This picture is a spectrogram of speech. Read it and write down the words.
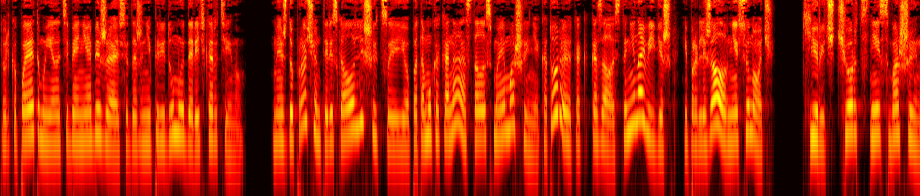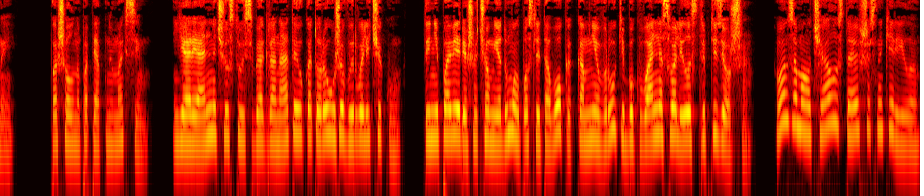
«Только поэтому я на тебя не обижаюсь и даже не передумаю дарить картину. Между прочим, ты рисковал лишиться ее, потому как она осталась в моей машине, которая, как оказалось, ты ненавидишь и пролежала в ней всю ночь. Кирыч, черт с ней с машиной!» Пошел на попятную Максим. «Я реально чувствую себя гранатой, у которой уже вырвали чеку. Ты не поверишь, о чем я думал после того, как ко мне в руки буквально свалилась стриптизерша». Он замолчал, уставившись на Кирилла.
